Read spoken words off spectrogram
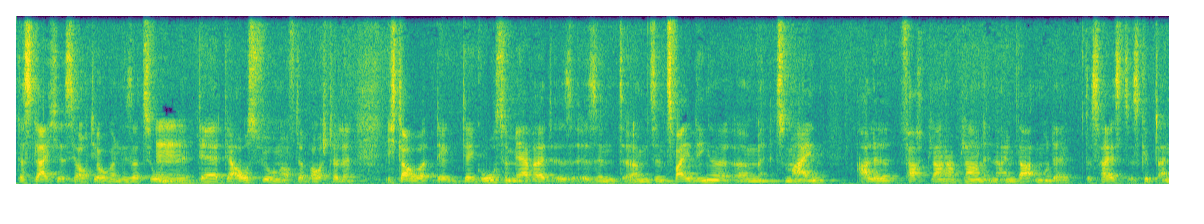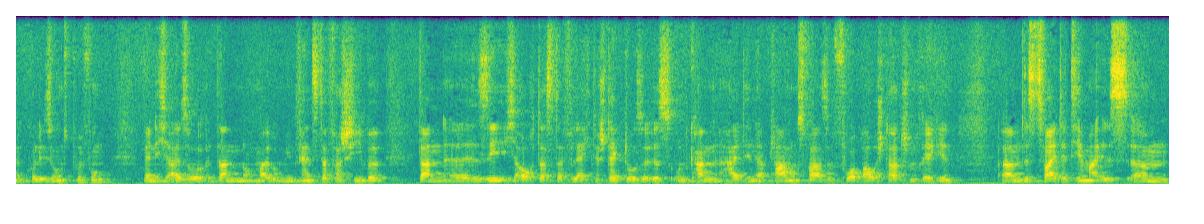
Das gleiche ist ja auch die Organisation mhm. der, der Ausführung auf der Baustelle. Ich glaube, der, der große Mehrwert ist, sind, ähm, sind zwei Dinge. Ähm, zum einen, alle Fachplaner planen in einem Datenmodell. Das heißt, es gibt eine Kollisionsprüfung. Wenn ich also dann nochmal irgendwie ein Fenster verschiebe, dann äh, sehe ich auch, dass da vielleicht eine Steckdose ist und kann halt in der Planungsphase vor Baustart schon reagieren. Ähm, das zweite Thema ist, ähm,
